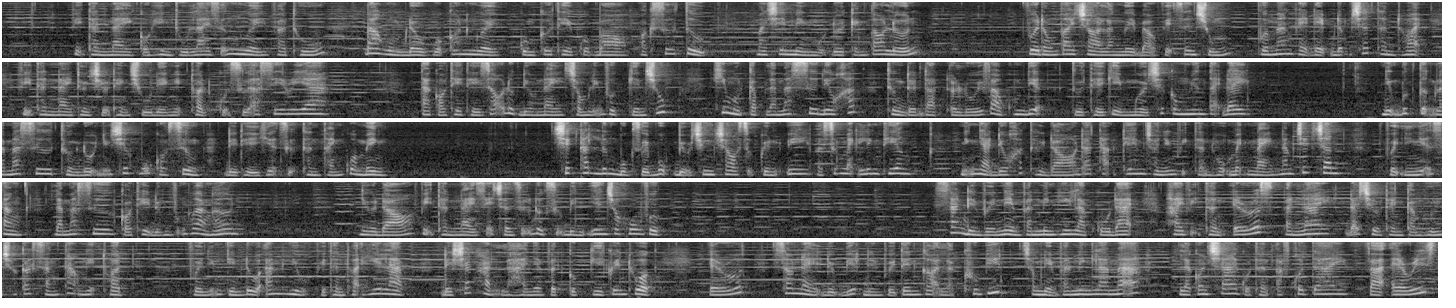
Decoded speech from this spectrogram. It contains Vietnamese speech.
Vị thần này có hình thú lai giữa người và thú, bao gồm đầu của con người cùng cơ thể của bò hoặc sư tử, mang trên mình một đôi cánh to lớn. Vừa đóng vai trò là người bảo vệ dân chúng, vừa mang vẻ đẹp đậm chất thần thoại, vị thần này thường trở thành chủ đề nghệ thuật của xứ Assyria. Ta có thể thấy rõ được điều này trong lĩnh vực kiến trúc, khi một cặp la mát sư điêu khắc thường được đặt ở lối vào cung điện từ thế kỷ 10 trước công nguyên tại đây. Những bức tượng La Mát Sư thường đội những chiếc mũ có sừng để thể hiện sự thần thánh của mình. Chiếc thắt lưng buộc dưới bụng biểu trưng cho sự quyền uy và sức mạnh linh thiêng. Những nhà điêu khắc thời đó đã tạo thêm cho những vị thần hộ mệnh này năm chiếc chân với ý nghĩa rằng La Mát Sư có thể đứng vững vàng hơn. Nhờ đó, vị thần này sẽ chấn giữ được sự bình yên cho khu vực. Sang đến với nền văn minh Hy Lạp cổ đại, hai vị thần Eros và Nai đã trở thành cảm hứng cho các sáng tạo nghệ thuật. Với những tín đồ am hiểu về thần thoại Hy Lạp, đây chắc hẳn là hai nhân vật cực kỳ quen thuộc. Eros sau này được biết đến với tên gọi là Cupid trong nền văn minh La Mã, là con trai của thần Aphrodite và Eris.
